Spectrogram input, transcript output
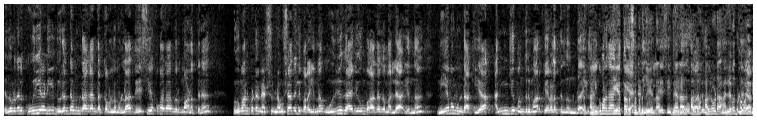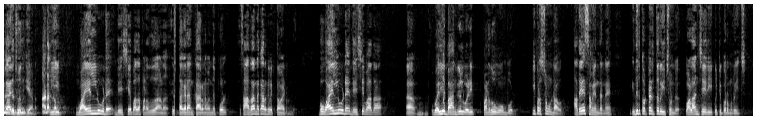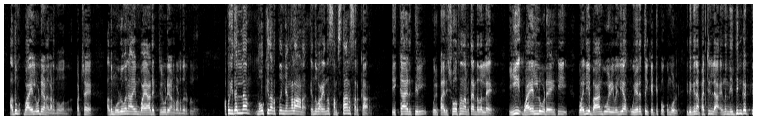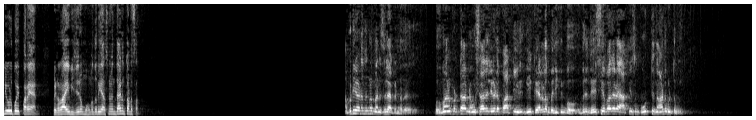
എന്ന് പറഞ്ഞാൽ കൂരിയാട് ഈ ദുരന്തമുണ്ടാകാൻ തക്കവണ്ണമുള്ള ദേശീയപാത നിർമ്മാണത്തിന് ബഹുമാനപ്പെട്ട നൌഷാദ് അലി പറയുന്ന ഒരു കാര്യവും ബാധകമല്ല എന്ന് നിയമമുണ്ടാക്കിയ അഞ്ച് മന്ത്രിമാർ കേരളത്തിൽ നിന്നുണ്ടായിരുന്നു. ഈ വയലിലൂടെ ദേശീയപാത പണിതതാണ് തകരാൻ കാരണമെന്ന് ഇപ്പോൾ സാധാരണക്കാർക്ക് വ്യക്തമായിട്ടുണ്ട്. അപ്പോൾ വയലിലൂടെ ദേശീയപാത വലിയ ബാങ്കുകൾ വഴി പണിതു പോകുമ്പോൾ ഈ പ്രശ്നം ഉണ്ടാകുന്നു. അതേസമയം തന്നെ ഇതിന് തൊട്ടടുത്ത റീച്ചുണ്ട് വളാഞ്ചേരി കുറ്റിപ്പുറം റീച്ച് അതും വയലിലൂടെയാണ് കടന്നു പോകുന്നത് പക്ഷേ അത് മുഴുവനായും വയാഡക്റ്റിലൂടെയാണ് പണിതിട്ടുള്ളത്. അപ്പോൾ ഇതെല്ലാം നോക്കി നടത്തുന്നത് ഞങ്ങളാണ് എന്ന് പറയുന്ന സംസ്ഥാന സർക്കാർ ഇക്കാര്യത്തിൽ ഒരു പരിശോധന നടത്തേണ്ടതല്ലേ? ഈ വയലിലൂടെ ഈ വലിയ ബാങ്ക് വഴി വലിയ ഉയരത്തിൽ കെട്ടിപ്പൊക്കുമ്പോൾ ഇതിങ്ങനെ പറ്റില്ല എന്ന് നിതിൻ ഗഡ്കരിയോട് പോയി പറയാൻ പിണറായി വിജയനോ മുഹമ്മദ് റിയാസിനോ എന്തായാലും തടസ്സം. അവിടെയാണ് നിങ്ങൾ മനസ്സിലാക്കേണ്ടത്. ബഹുമാനപ്പെട്ട നൌഷാദ് അലിയുടെ പാർട്ടി ഈ കേരളം ഭരിക്കുമ്പോൾ ഇവർ ദേശീയപാതയുടെ ആഫീസ് പൂട്ടി നാട് വിട്ടുപോയി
